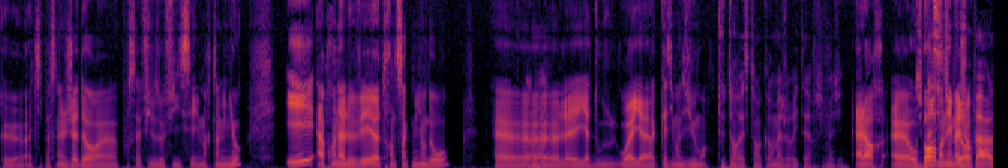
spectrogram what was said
que, à titre personnel, j'adore pour sa philosophie, c'est Martin Mignot. Et après, on a levé 35 millions d'euros euh, là, il y a 12, ouais, il y a quasiment 18 mois. Tout en restant encore majoritaire, j'imagine. Alors, euh, au bord, on est majoritaire.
